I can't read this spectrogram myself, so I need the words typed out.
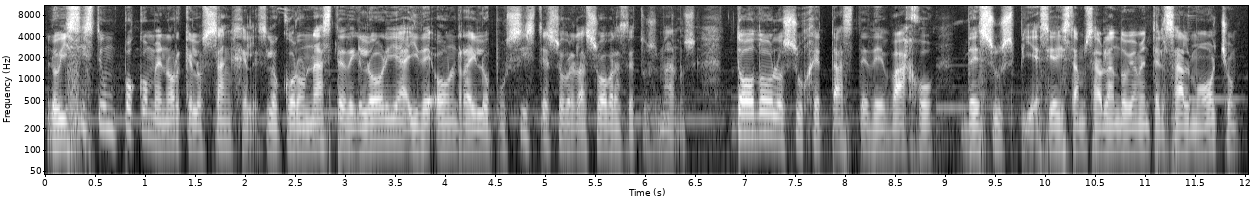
Lo hiciste un poco menor que los ángeles, lo coronaste de gloria y de honra y lo pusiste sobre las obras de tus manos. Todo lo debajo de sus pies. Y ahí estamos hablando obviamente del Salmo 8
